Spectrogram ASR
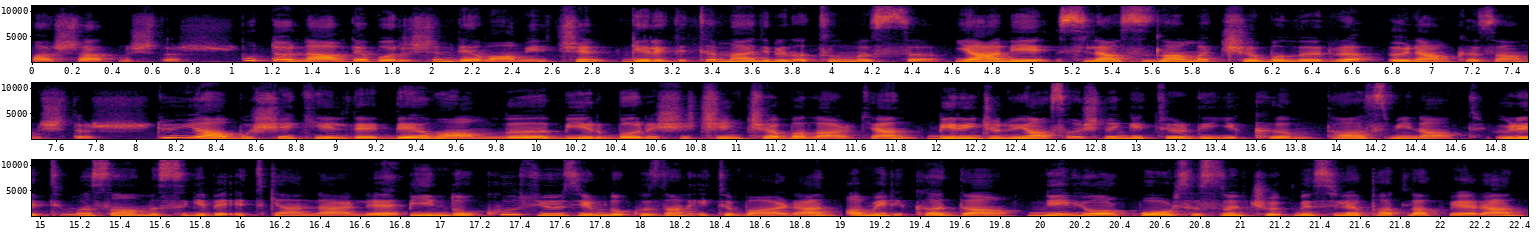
başlatmıştır. Bu dönemde barışın devamı için gerekli temellerin atılması, yani silahsızlanma çabaları önem kazanmıştır. Dünya bu şekilde devamlı bir barış için çabalarken, Birinci Dünya Savaşı'nın getirdiği yıkım, tazminat, üretim azalması gibi etkenlerle 1929'dan itibaren Amerika'da New York borsasının çökmesiyle patlak veren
